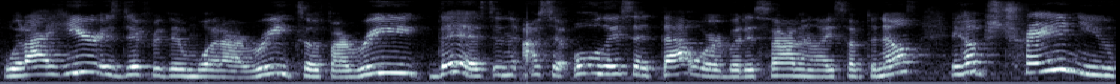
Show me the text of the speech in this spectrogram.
what I hear is different than what I read. So if I read this and I said, oh, they said that word, but it sounded like something else, it helps train you,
